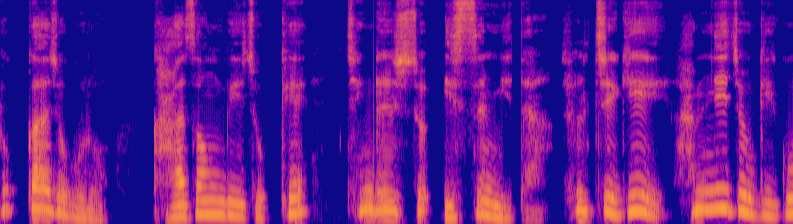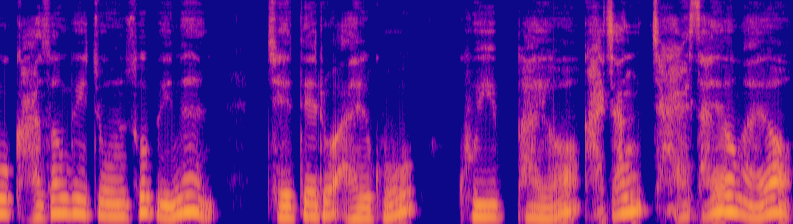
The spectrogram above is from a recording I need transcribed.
효과적으로 가성비 좋게 챙길 수 있습니다. 솔직히 합리적이고 가성비 좋은 소비는 제대로 알고 구입하여 가장 잘 사용하여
